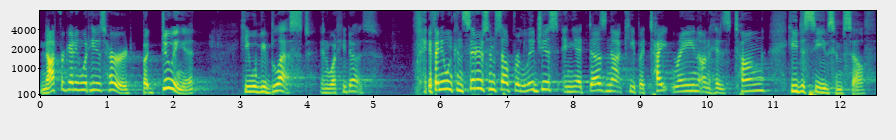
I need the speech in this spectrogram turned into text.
not forgetting what he has heard, but doing it, he will be blessed in what he does. If anyone considers himself religious and yet does not keep a tight rein on his tongue, he deceives himself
